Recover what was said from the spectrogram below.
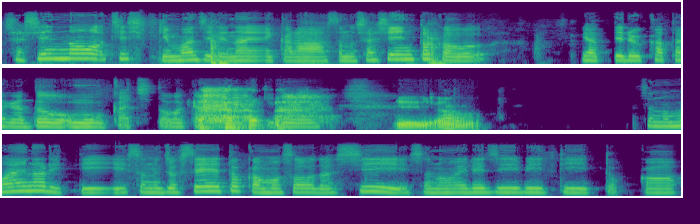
写真の知識マジでないからその写真とかをやってる方がどう思うかちょっとわからないけど。いえいえ、うん。そのマイノリティその女性とかもそうだしその LGBT とか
